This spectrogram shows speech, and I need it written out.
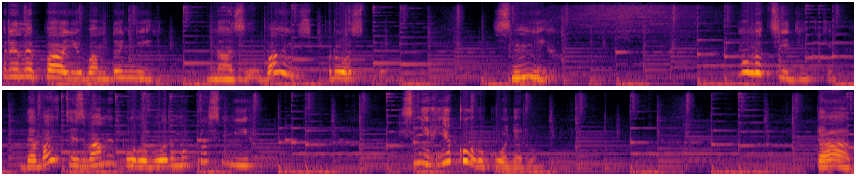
Прилипаю вам до ніг. Називаюсь просто сніг. Молодці, дітки, давайте з вами поговоримо про сніг. Сніг якого кольору? Так,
